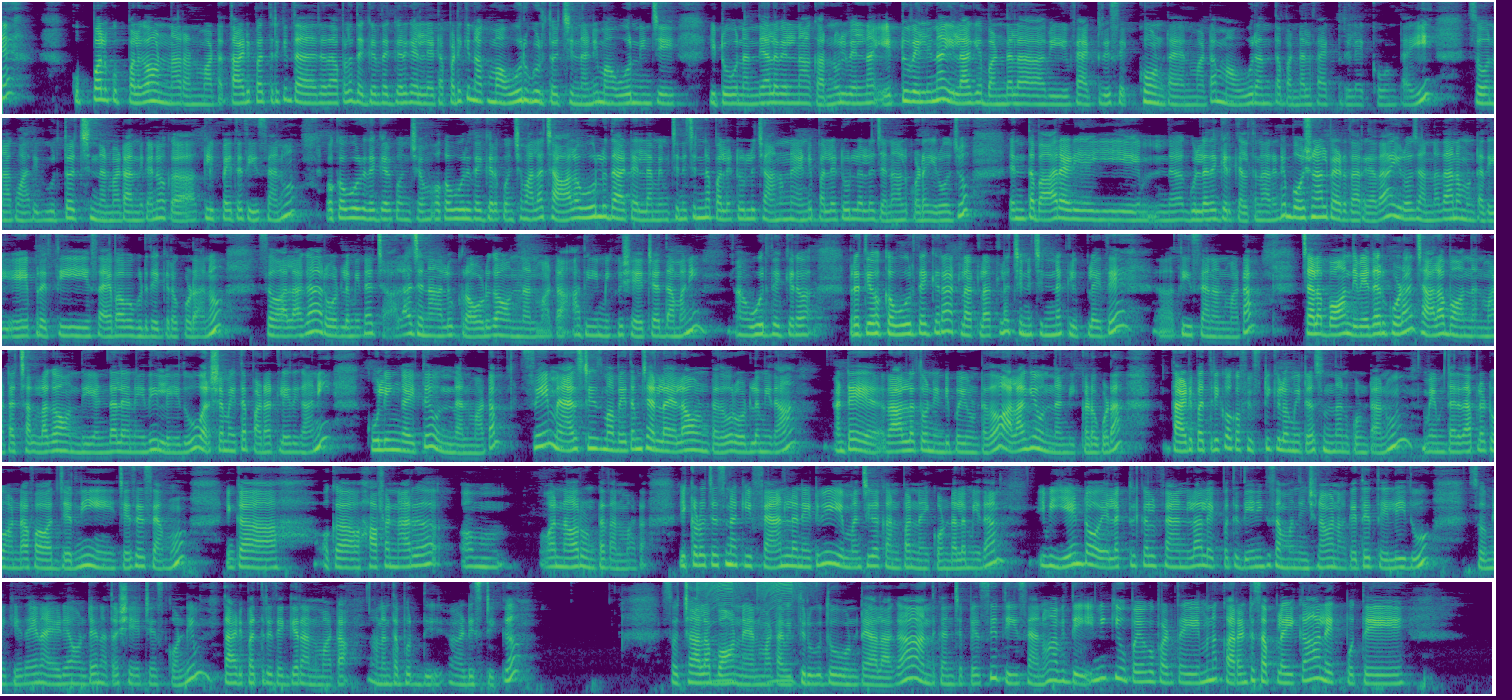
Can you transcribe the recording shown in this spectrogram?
కుప్పలు కుప్పలుగా ఉన్నారనమాట తాడిపత్రికి దాదాపుల దగ్గర దగ్గరగా వెళ్ళేటప్పటికి నాకు మా ఊరు గుర్తొచ్చిందండి. మా ఊరు నుంచి ఇటు నంద్యాల వెళ్ళినా కర్నూలు వెళ్ళినా ఎటు వెళ్ళినా ఇలాగే బండల అవి ఫ్యాక్టరీస్ ఎక్కువ ఉంటాయన్నమాట. మా ఊరంతా బండల ఫ్యాక్టరీలు ఎక్కువ ఉంటాయి. సో నాకు అది గుర్తొచ్చిందనమాట అందుకని ఒక క్లిప్ అయితే తీశాను. ఒక ఊరి దగ్గర కొంచెం ఒక ఊరి దగ్గర కొంచెం అలా చాలా ఊర్లు దాటి వెళ్ళాం. మేము చిన్న చిన్న పల్లెటూర్లు చాలా ఉన్నాయండి. పల్లెటూర్లలో జనాలు కూడా ఈరోజు ఎంత బాగా రెడీ అయ్యి గుళ్ళ దగ్గరికి వెళ్తున్నారంటే భోజనాలు పెడతారు కదా. ఈరోజు అన్నదానం ఉంటుంది. ఏ ప్రతి సాయిబాబా గుడి దగ్గర కూడాను. సో అలాగా రోడ్ల మీద చాలా జనాలు క్రౌడ్గా ఉందన్నమాట. అది మీకు షేర్ చేద్దామని ఆ ఊరి దగ్గర ప్రతి ఒక్క ఊరి దగ్గర అట్లా అట్లా అట్లా చిన్న చిన్న క్లిప్లు అయితే తీశానమాట చాలా బాగుంది. వెదర్ కూడా చాలా బాగుందన్నమాట. చల్లగా ఉంది. ఎండలు అనేది లేదు. వర్షం అయితే పడట్లేదు కానీ కూలింగ్ అయితే ఉందన్నమాట. సేమ్ యాజ్ టీజ్ మా బేతంచెర్ల ఎలా ఉంటుందో రోడ్ల మీద అంటే రాళ్ళతో నిండిపోయి ఉంటుందో అలాగే ఉందండి ఇక్కడ కూడా. తాడిపత్రికి ఒక ఫిఫ్టీ కిలోమీటర్స్ ఉందనుకుంటాను. మేము దరిదాపులో two and half hour journey చేసేసాము. ఇంకా ఒక half an hour one hour ఉంటుంది అనమాట ఇక్కడ వచ్చేసి నాకు ఈ ఫ్యాన్లు అనేటివి మంచిగా కనపడినాయి కొండల మీద. ఇవి ఏంటో ఎలక్ట్రికల్ ఫ్యాన్లా లేకపోతే దేనికి సంబంధించినవో నాకైతే తెలీదు. సో మీకు ఏదైనా ఐడియా ఉంటే నాతో షేర్ చేసుకోండి. తాడిపత్రి దగ్గర అనమాట అనంతపూర్ డి డిస్టిక్. సో చాలా బాగున్నాయి అనమాట అవి తిరుగుతూ ఉంటే అలాగా అందుకని చెప్పేసి తీశాను. అవి దేనికి ఉపయోగపడతాయి? ఏమైనా కరెంటు సప్లైకా? లేకపోతే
